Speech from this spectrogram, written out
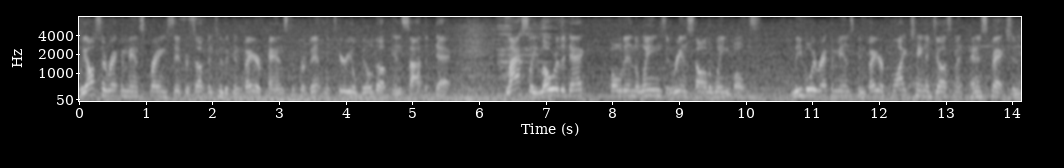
We also recommend spraying citrus up into the conveyor pans to prevent material buildup inside the deck. Lastly, lower the deck fold in the wings and reinstall the wing bolts. LeeBoy recommends conveyor flight chain adjustment and inspection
